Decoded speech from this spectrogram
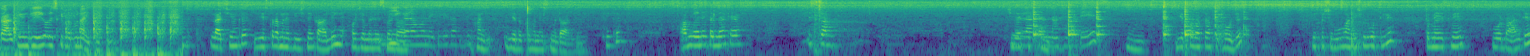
डालती हूँ घी और इसकी मैं बुनाई करती हूँ। लाचियों के इस तरह मैंने बीज निकाल ली है और ये मैंने इसमें डाल हाँ जी ये देखो मैंने इसमें डाल दी। ठीक है? अब मैंने करना क्या इसका करना है हम्म, ये थोड़ा सा हो जाए। ये खुशबू आनी शुरू होती है तो मैं इसमें वो डाल के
